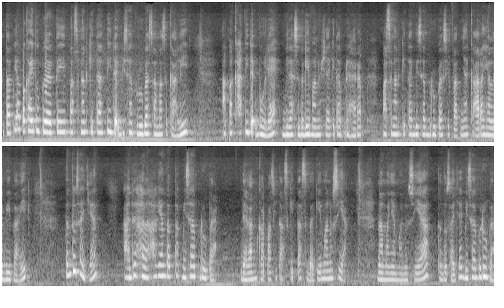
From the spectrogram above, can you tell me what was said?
Tetapi apakah itu berarti pasangan kita tidak bisa berubah sama sekali? Apakah tidak boleh bila sebagai manusia kita berharap pasangan kita bisa berubah sifatnya ke arah yang lebih baik? Tentu saja, ada hal-hal yang tetap bisa berubah dalam kapasitas kita sebagai manusia. Namanya manusia tentu saja bisa berubah,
